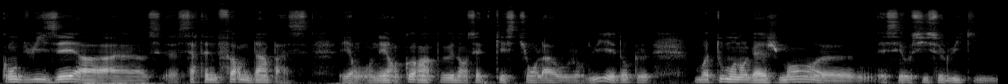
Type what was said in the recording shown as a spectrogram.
conduisait à, certaines formes d'impasse. Et on, est encore un peu dans cette question-là aujourd'hui. Et donc, euh, moi, tout mon engagement, euh, et c'est aussi celui qui,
